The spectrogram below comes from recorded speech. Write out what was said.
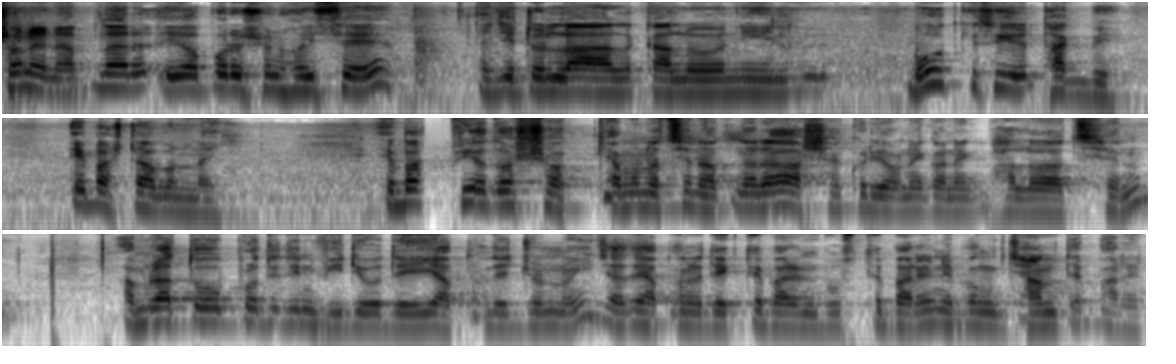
শোনেন, আপনার এই অপারেশন হয়েছে যেটা লাল, কালো, নীল, বহুত কিছুই থাকবে। এ পাশটা আবার নাই। এবার প্রিয় দর্শক, কেমন আছেন আপনারা? আশা করি অনেক অনেক ভালো আছেন। আমরা তো প্রতিদিন ভিডিও দেই আপনাদের জন্যই, যাতে আপনারা দেখতে পারেন, বুঝতে পারেন এবং জানতে পারেন।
